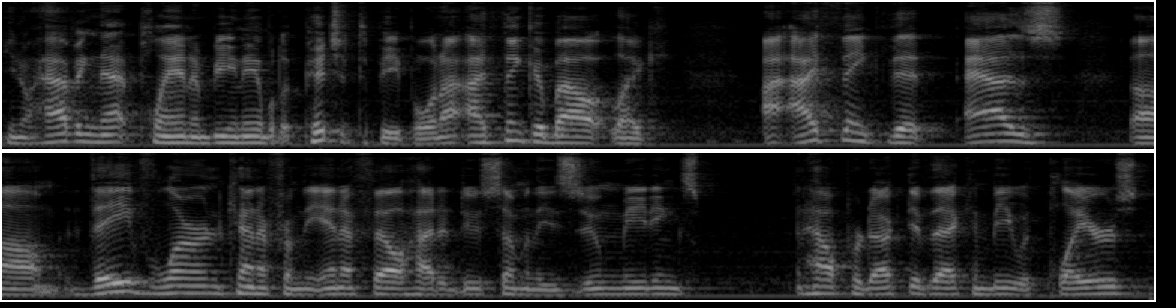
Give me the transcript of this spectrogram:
you know having that plan and being able to pitch it to people. And I, I think about like I, I think that as um, they've learned kind of from the NFL how to do some of these Zoom meetings and how productive that can be with players.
